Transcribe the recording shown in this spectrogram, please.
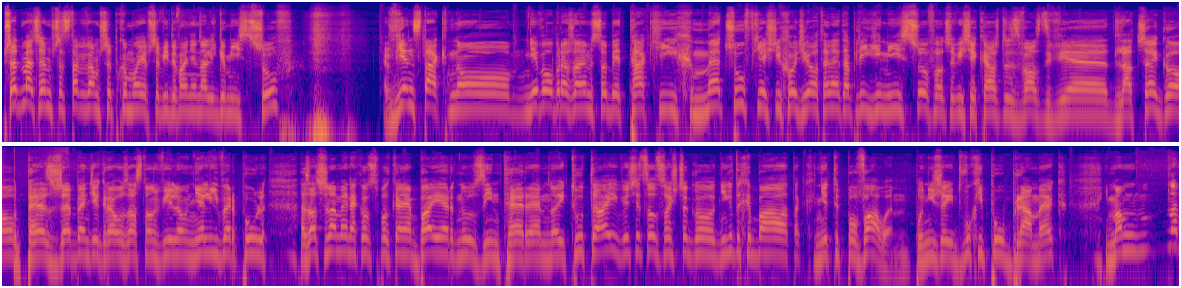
Przed meczem przedstawię wam szybko moje przewidywanie na Ligę Mistrzów. Więc tak, no nie wyobrażałem sobie takich meczów, jeśli chodzi o ten etap Ligi Mistrzów. Oczywiście każdy z was wie dlaczego. PSG będzie grał z Aston Villą, nie Liverpool. A zaczynamy jednak od spotkania Bayernu z Interem. No i tutaj, wiecie co, coś czego nigdy chyba tak nie typowałem. Poniżej 2,5 bramek i mam, no,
